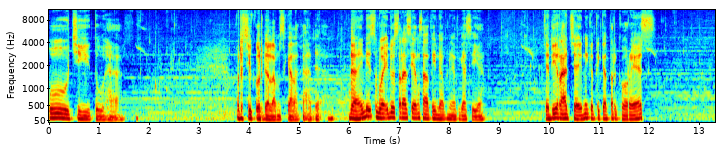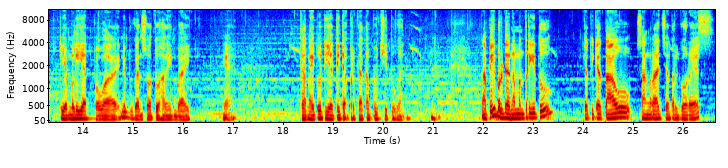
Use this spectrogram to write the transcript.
"Puji Tuhan." Bersyukur dalam segala keadaan. Nah, ini sebuah ilustrasi yang sangat indah pendengar kasih ya. Jadi raja ini ketika tergores dia melihat bahwa ini bukan suatu hal yang baik ya. Karena itu dia tidak berkata puji Tuhan. Tapi Perdana Menteri itu ketika tahu sang raja tergores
